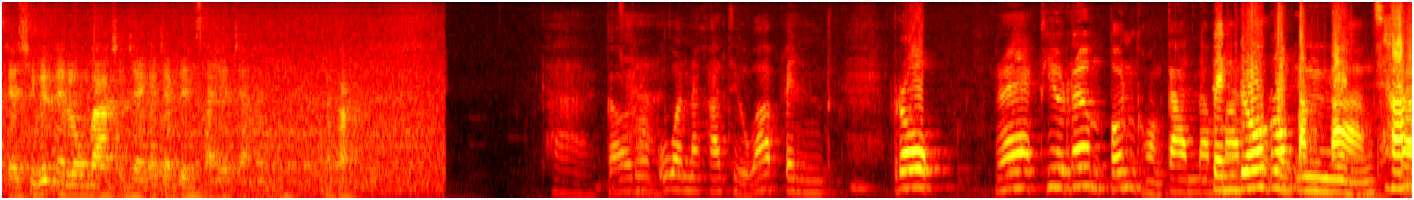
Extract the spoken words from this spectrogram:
เสียชีวิตในโรงพยาบาลส่วนใหญ่ก็จะเป็นสาเหตุจากอันนี้นะครับ ค่ะ ก็ค่ะโรคอ้วนนะคะ ถือว่าเป็นโรค แรกที่เริ่มต้นของการนำมาเป็นโรคสู่ต่างๆ ใช่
